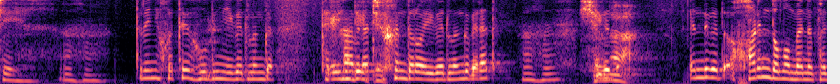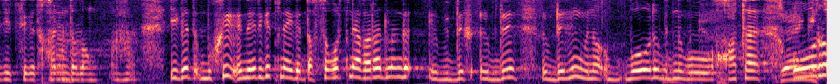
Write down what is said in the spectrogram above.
Ти. Трени хоте холдын егедлинге тарихабыра чихындыро егедлинге берет. Шана. Эндигет харин долон мене позициягет харин долон. Игет бухи энергетнеге досогортне гарадлынга ибдих ибди ибдихин мына бору биднигу хата ору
